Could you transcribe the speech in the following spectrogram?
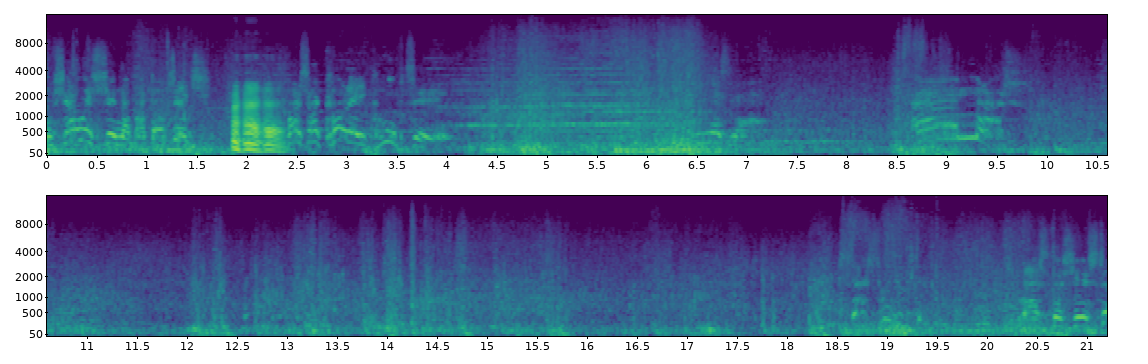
Musiałeś się napatoczyć? Wasza kolej, głupcy! Nieźle. A masz! Masz coś jeszcze?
